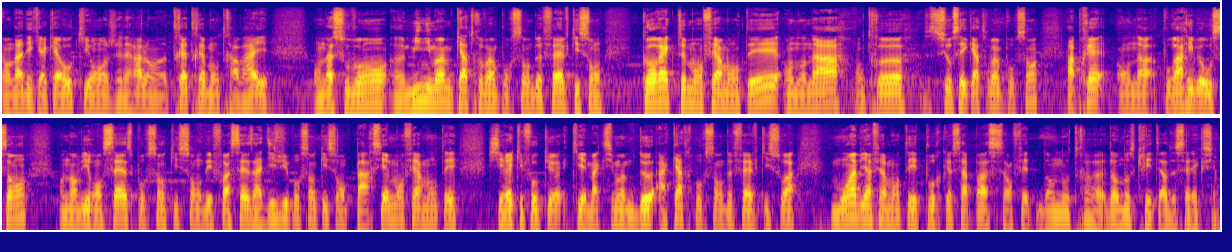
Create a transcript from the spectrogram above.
on a des cacaos qui ont en général un très très bon travail. On a souvent euh, minimum 80% de fèves qui sont correctement fermentées. On en a entre sur ces 80%. Après, on a pour arriver au 100, on a environ 16% qui sont des fois 16 à 18% qui sont partiellement fermentées. Je dirais qu'il faut qu'il y ait maximum 2 à 4% de fèves qui soient moins bien fermentées pour que ça passe en fait dans notre dans notre critère de sélection.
